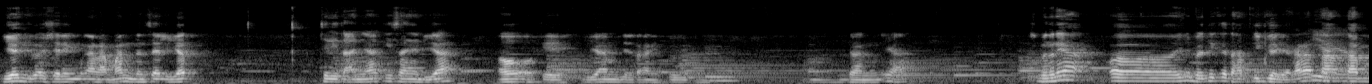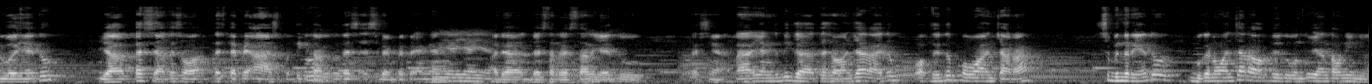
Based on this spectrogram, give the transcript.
dia juga sharing pengalaman dan saya lihat ceritanya, kisahnya dia. Oh oke, dia menceritakan itu. gitu. Hmm, Dan ya, sebenarnya eh, ini berarti ke tahap 3 ya, karena Iya, tahap, iya. tahap 2 nya itu ya tes ya tes tes TPA seperti kita Oh. waktu tes SBMPTN yang Iya, iya, iya. ada dasar-dasar yaitu tesnya. Nah, yang ketiga tes wawancara itu waktu itu pewawancara sebenarnya itu bukan wawancara waktu itu untuk yang tahun ini.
